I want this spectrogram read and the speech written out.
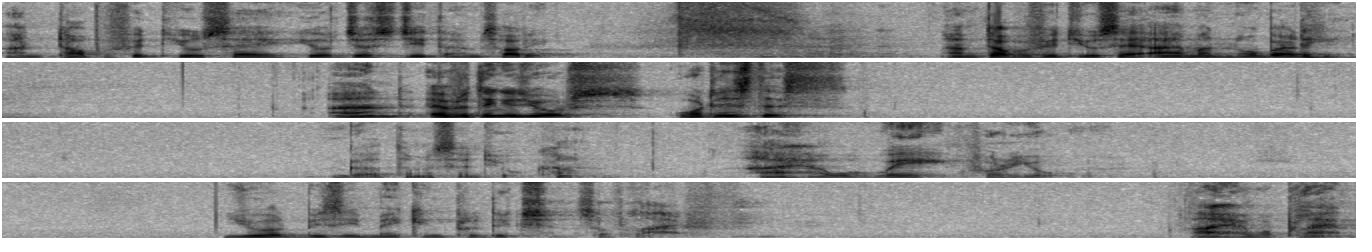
on top of it you say, you're Jasjit, I'm sorry. on top of it you say, I am a nobody and everything is yours. What is this? Gautama said, you come, I have a way for you. You are busy making predictions of life. I have a plan.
